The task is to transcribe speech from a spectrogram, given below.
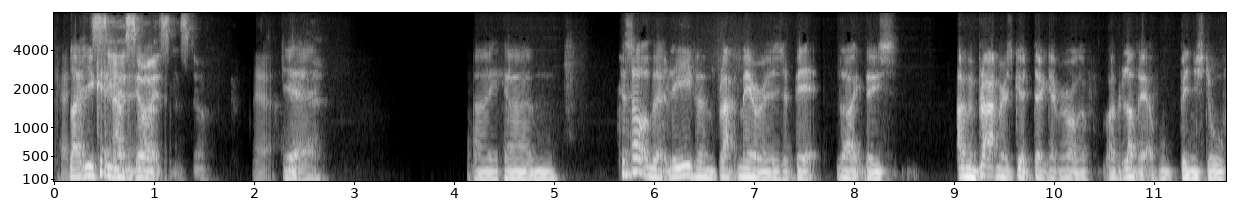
Okay. Like you can have a go and stuff. yeah. yeah. Like um, because ultimately even Black Mirror is a bit like those. I mean, Black Mirror is good. Don't get me wrong. I would love it. I've binged all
